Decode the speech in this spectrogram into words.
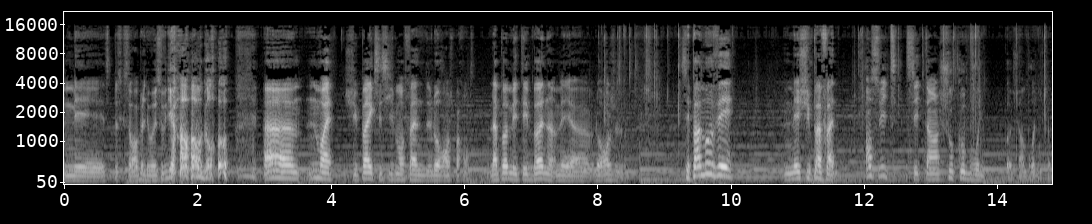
mais c'est parce que ça me rappelle des mauvais souvenirs en gros. Euh, ouais, je suis pas excessivement fan de l'orange par contre. La pomme était bonne mais euh, l'orange c'est pas mauvais, mais je suis pas fan. Ensuite c'est un choco brownie. Bah, c'est un brownie quoi.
